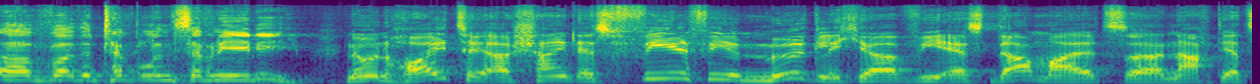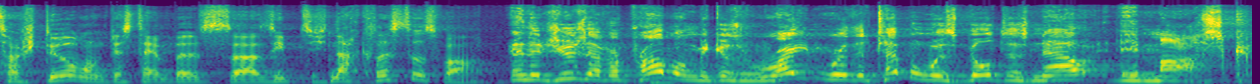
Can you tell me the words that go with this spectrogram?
of uh, the temple in 70 AD. Nun, heute erscheint es viel, viel möglicher, wie es damals äh, nach der Zerstörung des Tempels äh, 70 nach Christus war. And the Jews have a problem because right where the temple was built is now the mosque.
